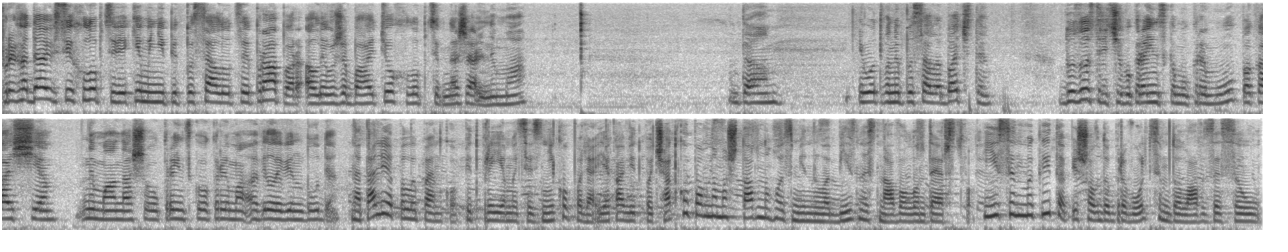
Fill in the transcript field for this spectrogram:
пригадаю всіх хлопців, які мені підписали цей прапор, але вже багатьох хлопців, на жаль, нема. Да. І от вони писали, бачите, до зустрічі в українському Криму, поки ще нема нашого українського Крима, але він буде. Наталія Пилипенко, підприємиця з Нікополя, яка від початку повномасштабного змінила бізнес на волонтерство. Її син Микита пішов добровольцем до лав ЗСУ.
